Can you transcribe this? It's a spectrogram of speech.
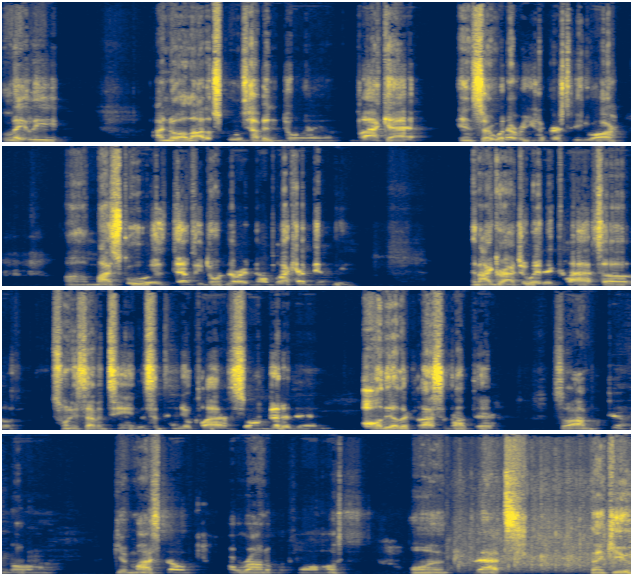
Lately, I know a lot of schools have been doing black at insert whatever university you are. Um, my school is definitely doing that right now, Black at Bentley. And I graduated class of 2017, the Centennial class, so I'm better than all the other classes out there. So I'm definitely to give myself a round of applause on that. Thank you.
